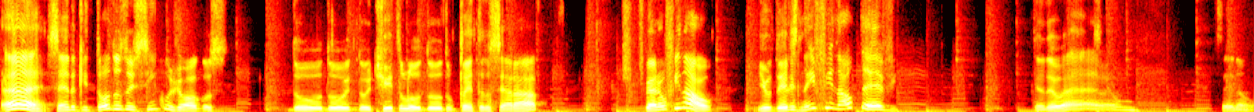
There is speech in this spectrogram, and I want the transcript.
é, sendo que todos os cinco jogos do, do, do título do, do Penta do Ceará tiveram final. E o deles nem final teve. Entendeu? É, é um. Sei não.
